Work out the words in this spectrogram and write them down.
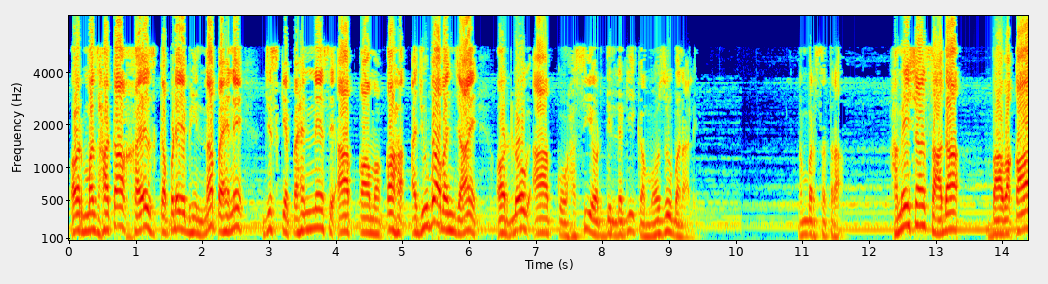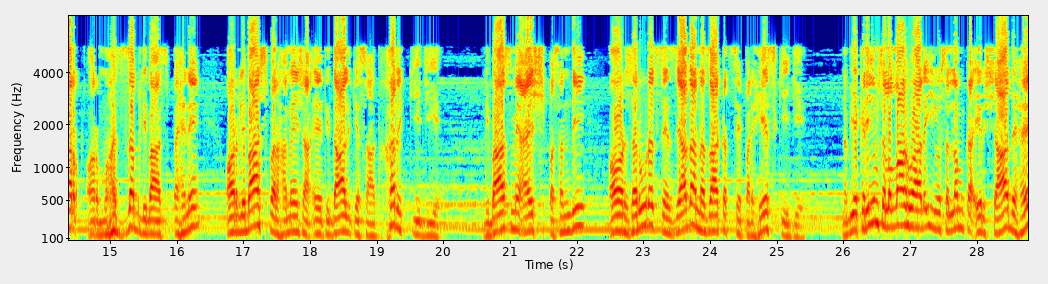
اور مذہقہ خیز کپڑے بھی نہ پہنے جس کے پہننے سے آپ قوم عجوبہ بن جائیں اور لوگ آپ کو ہنسی اور دل لگی کا موضوع بنا لیں۔ نمبر سترہ، ہمیشہ سادہ، باوقار اور مہذب لباس پہنے اور لباس پر ہمیشہ اعتدال کے ساتھ خرچ کیجیے لباس میں عیش پسندی اور ضرورت سے زیادہ نزاکت سے پرہیز کیجیے نبی کریم صلی اللہ علیہ وسلم کا ارشاد ہے،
